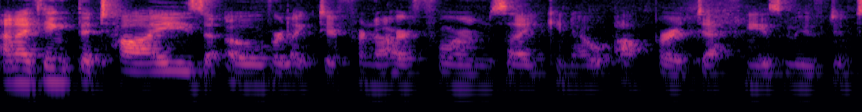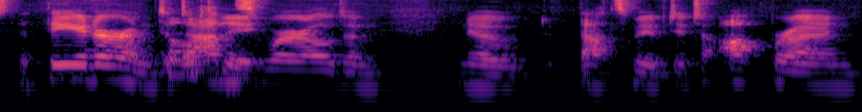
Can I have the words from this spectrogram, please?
And I think the ties over like different art forms, like you know, opera definitely has moved into the theater and the Totally. dance world, and you know that's moved into opera, and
